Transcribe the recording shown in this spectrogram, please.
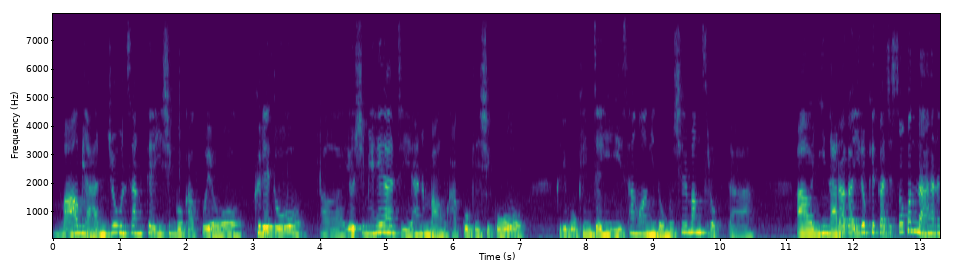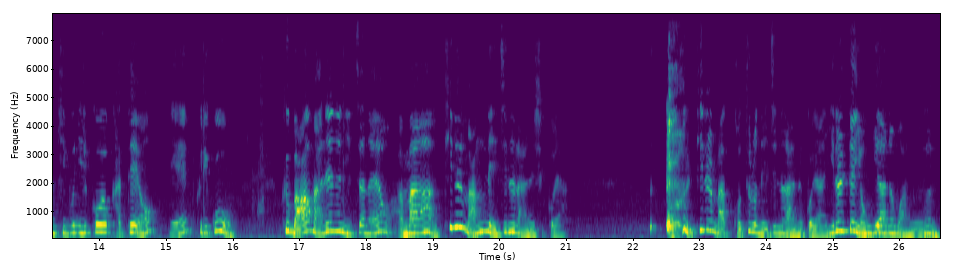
마음이 안 좋은 상태이신 것 같고요. 그래도 어, 열심히 해야지 하는 마음 갖고 계시고 그리고 굉장히 이 상황이 너무 실망스럽다. 아, 이 나라가 이렇게까지 썩었나 하는 기분일 것 같아요. 예. 그리고 그 마음 안에는 있잖아요. 아마 티를 막 내지는 않으실 거야. 티를 막 겉으로 내지는 않을 거야. 이럴 때 연기하는 왕은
